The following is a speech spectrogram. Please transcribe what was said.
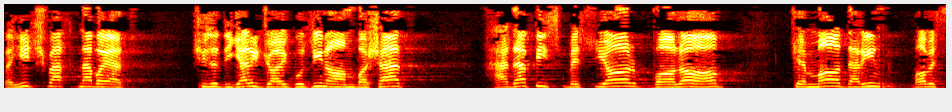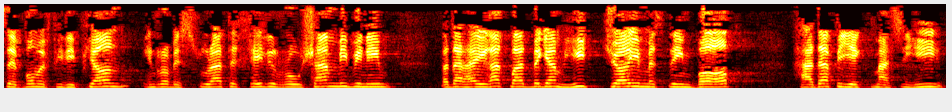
و هیچ وقت نباید چیز دیگری جایگزین آن باشد هدفی بسیار بالا که ما در این باب سوم فیلیپیان این را به صورت خیلی روشن می‌بینیم و در حقیقت باید بگم هیچ جایی مثل این باب هدف یک مسیحی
